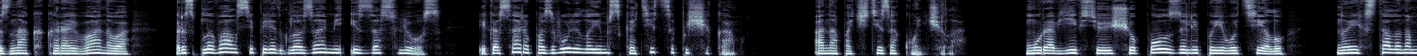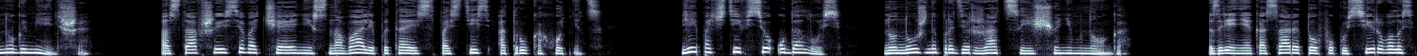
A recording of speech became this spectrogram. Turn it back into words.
Знак Карайванова расплывался перед глазами из-за слез, и Касара позволила им скатиться по щекам. Она почти закончила. Муравьи все еще ползали по его телу, но их стало намного меньше. Оставшиеся в отчаянии сновали, пытаясь спастись от рук охотниц. Ей почти все удалось, но нужно продержаться еще немного. Зрение косары то фокусировалось,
